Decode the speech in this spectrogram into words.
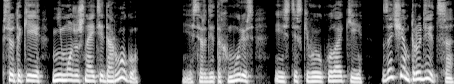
все-таки не можешь найти дорогу?» Я сердито хмурюсь и стискиваю кулаки. «Зачем трудиться?»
